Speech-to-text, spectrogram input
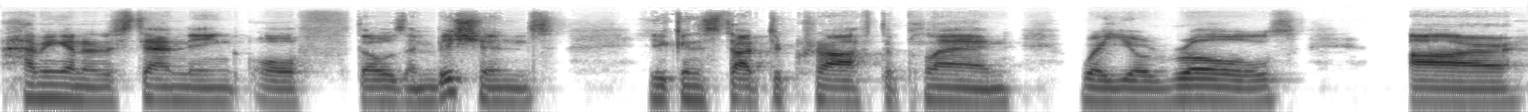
having an understanding of those ambitions you can start to craft a plan where your roles are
